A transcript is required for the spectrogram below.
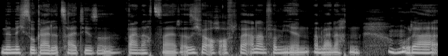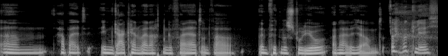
eine nicht so geile Zeit, diese Weihnachtszeit. Also ich war auch oft bei anderen Familien an Weihnachten mhm. oder ähm, habe halt eben gar kein Weihnachten gefeiert und war im Fitnessstudio an Heiligabend. Wirklich.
